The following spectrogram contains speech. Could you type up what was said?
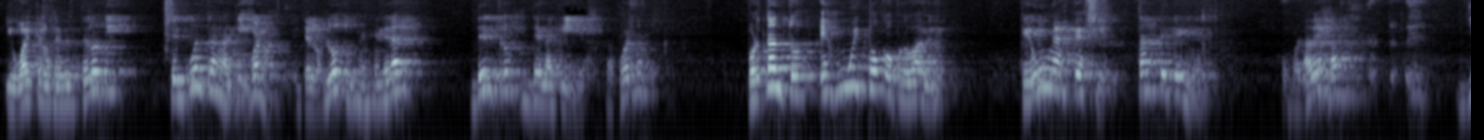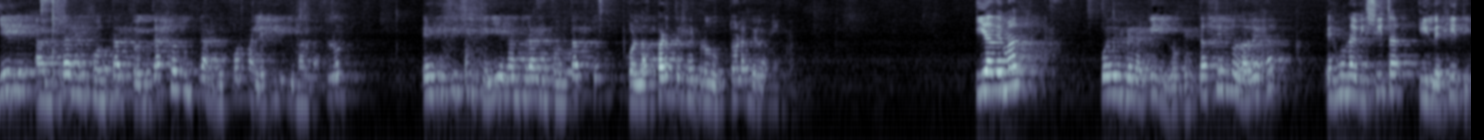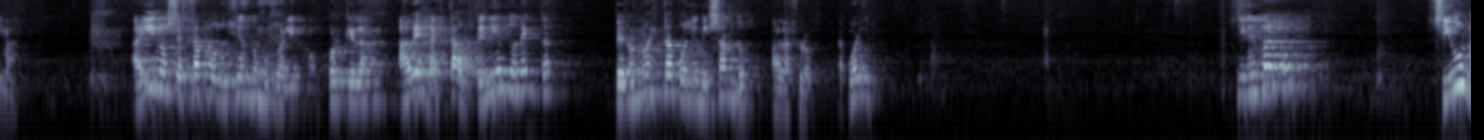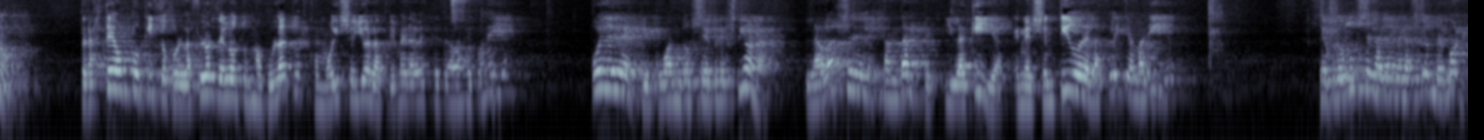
igual que los de Bertelotti, se encuentran aquí, bueno, de los lotus en general, dentro de la quilla, ¿de acuerdo? Por tanto, es muy poco probable que una especie tan pequeña como la abeja llegue a entrar en contacto, en caso de entrar de forma legítima en la flor, es difícil que llegue a entrar en contacto con las partes reproductoras de la misma. Y además, pueden ver aquí, lo que está haciendo la abeja es una visita ilegítima. Ahí no se está produciendo mutualismo, porque la abeja está obteniendo néctar, pero no está polinizando a la flor, ¿de acuerdo? Sin embargo, si uno trastea un poquito con la flor de Lotus maculatus, como hice yo la primera vez que trabajé con ella, puede ver que cuando se presiona la base del estandarte y la quilla en el sentido de la flecha amarilla, se produce la liberación de polen.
